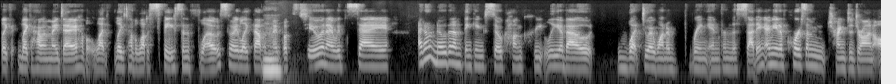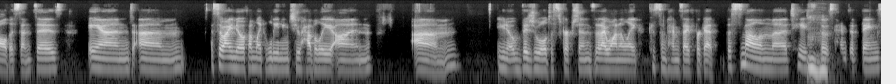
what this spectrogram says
like like how in my day I have a lot like to have a lot of space and flow. So I like that with my mm. books too. And I would say I don't know that I'm thinking so concretely about what do I want to bring in from the setting. I mean, of course I'm trying to draw on all the senses. And um so I know if I'm like leaning too heavily on um you know visual descriptions that i want to like because sometimes i forget the smell and the taste mm-hmm. those kinds of things.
